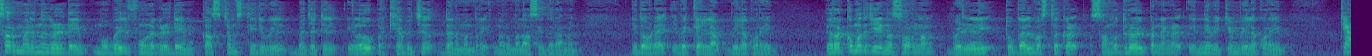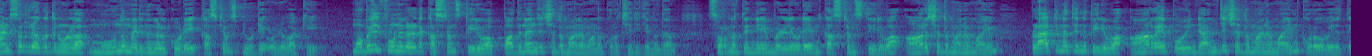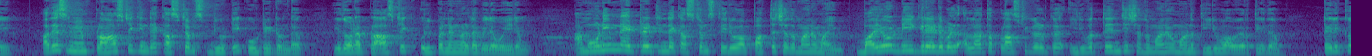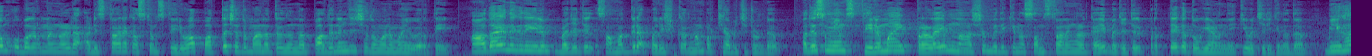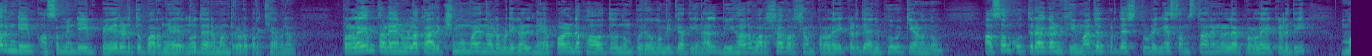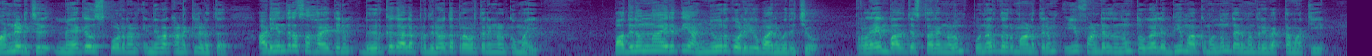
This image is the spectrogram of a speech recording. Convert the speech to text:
Cancer മരുന്നുകളുടെയും mobile ഫോണുകളുടെയും customs തീരുവയിൽ ബജറ്റിൽ ഇളവ് പ്രഖ്യാപിച്ച് ധനമന്ത്രി നിർമ്മല സീതാരാമൻ. ഇതോടെ ഇവയ്ക്കെല്ലാം വില കുറയും. ഇറക്കുമതി ചെയ്യുന്ന സ്വർണം വെള്ളി തുകൽ വസ്തുക്കൾ സമുദ്രോൽപ്പന്നങ്ങൾ എന്നിവയ്ക്കും വില കുറയും. ക്യാൻസർ രോഗത്തിനുള്ള മൂന്ന് മരുന്നുകൾ കൂടി കസ്റ്റംസ് ഡ്യൂട്ടി ഒഴിവാക്കി. മൊബൈൽ ഫോണുകളുടെ കസ്റ്റംസ് തീരുവ പതിനഞ്ച് ശതമാനമാണ് കുറച്ചിരിക്കുന്നത്. സ്വർണത്തിന്റെയും വെള്ളിയുടെയും കസ്റ്റംസ് തീരുവ ആറ് ശതമാനമായും പ്ലാറ്റിനത്തിന്റെ തീരുവ ആറ് പോയിന്റ് അഞ്ച് ശതമാനമായും കുറവ് വരുത്തി. അതേസമയം പ്ലാസ്റ്റിക്കിന്റെ കസ്റ്റംസ് ഡ്യൂട്ടി കൂട്ടിയിട്ടുണ്ട്. ഇതോടെ പ്ലാസ്റ്റിക് ഉൽപ്പന്നങ്ങളുടെ വില ഉയരും. അമോണിയം നൈട്രേറ്റിന്റെ കസ്റ്റംസ് തീരുവ പത്ത് ശതമാനമായും ബയോഡീഗ്രേഡബിൾ അല്ലാത്ത പ്ലാസ്റ്റിക്കുകൾക്ക് ഇരുപത്തിയഞ്ച് ശതമാനവുമാണ് തീരുവ ഉയർത്തിയത്. ടെലികോം ഉപകരണങ്ങളുടെ അടിസ്ഥാന കസ്റ്റംസ് തീരുവ പത്ത് ശതമാനത്തിൽ നിന്ന് പതിനഞ്ച് ശതമാനമായി ഉയർത്തി. ആദായ നികുതിയിലും ബജറ്റിൽ സമഗ്ര പരിഷ്കരണം പ്രഖ്യാപിച്ചിട്ടുണ്ട്. അതേസമയം സ്ഥിരമായി പ്രളയം നാശം വിധിക്കുന്ന സംസ്ഥാനങ്ങൾക്കായി ബജറ്റിൽ പ്രത്യേക തുകയാണ് നീക്കിവച്ചിരിക്കുന്നത്. ബീഹാറിന്റെയും അസമിന്റെയും പേരെടുത്തു പറഞ്ഞായിരുന്നു ധനമന്ത്രിയുടെ പ്രഖ്യാപനം. പ്രളയം തടയാനുള്ള കാര്യക്ഷമമായ നടപടികൾ നേപ്പാളിന്റെ ഭാഗത്തു നിന്നും പുരോഗമിക്കാത്തതിനാൽ ബീഹാർ വർഷാവർഷം പ്രളയക്കെടുതി അനുഭവിക്കുകയാണെന്നും അസം ഉത്തരാഖണ്ഡ് ഹിമാചൽ പ്രദേശ് തുടങ്ങിയ സംസ്ഥാനങ്ങളിലെ പ്രളയക്കെടുതി മണ്ണിടിച്ചിൽ മേഘവിസ്ഫോടനം എന്നിവ കണക്കിലെടുത്ത് അടിയന്തര സഹായത്തിനും ദീർഘകാല പ്രതിരോധ പ്രവർത്തനങ്ങൾക്കുമായി പതിനൊന്നായിരത്തി അഞ്ഞൂറ് കോടി രൂപ അനുവദിച്ചു. പ്രളയം ബാധിച്ച സ്ഥലങ്ങളും പുനർനിർമ്മാണത്തിനും ഈ ഫണ്ടിൽ നിന്നും തുക ലഭ്യമാക്കുമെന്നും ധനമന്ത്രി വ്യക്തമാക്കി.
